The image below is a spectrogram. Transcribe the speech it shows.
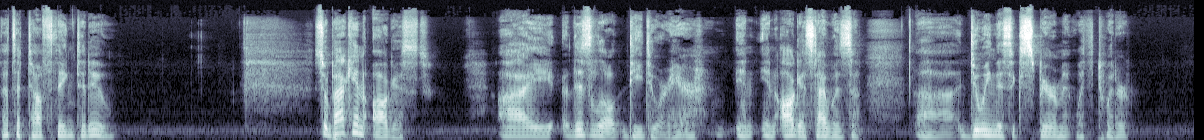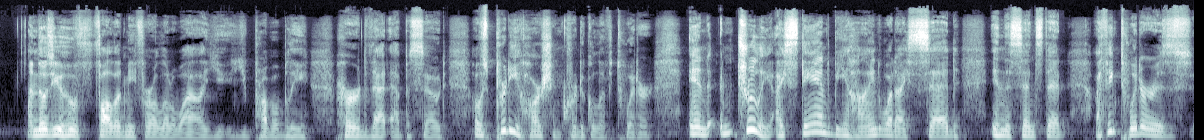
That's a tough thing to do. So back in August, I this is a little detour here. In in August, I was uh, doing this experiment with Twitter. And those of you who've followed me for a little while, you, you probably heard that episode. I was pretty harsh and critical of Twitter. And, and, truly, I stand behind what I said in the sense that I think Twitter is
